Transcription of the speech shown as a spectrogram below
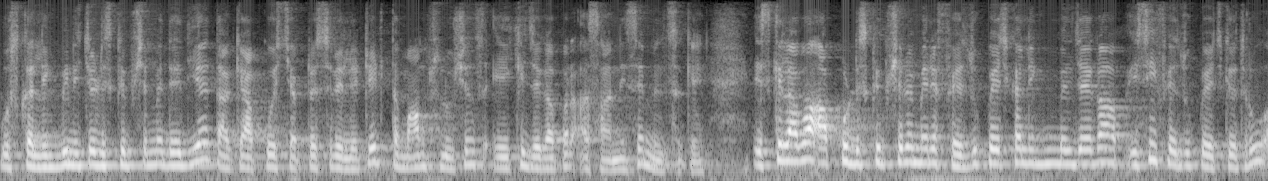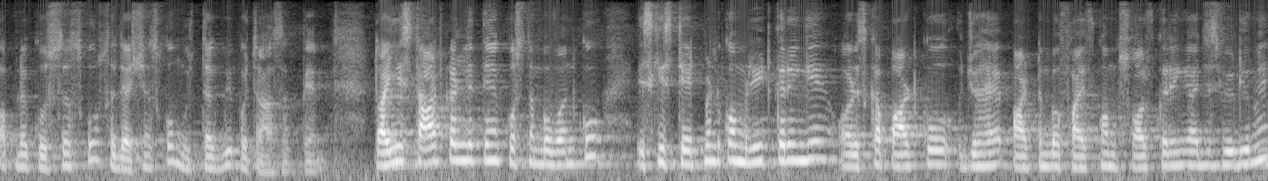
उसका लिंक भी नीचे डिस्क्रिप्शन में दे दिया ताकि आपको इस चैप्टर से रिलेटेड तमाम सोल्यूशन एक ही जगह पर आसानी से मिल सके. इसके अलावा आपको डिस्क्रिप्शन में मेरे फेसबुक पेज का लिंक मिल जाएगा. आप इसी फेसबुक पेज के थ्रू अपने क्वेश्चन को सजेशन को मुझ तक भी पहुँचा सकते हैं. तो आइए स्टार्ट कर लेते हैं क्वेश्चन नंबर वन को। इसकी स्टेटमेंट को हम रीड करेंगे और इसका पार्ट को जो है पार्ट नंबर फाइव को हम सॉल्व करेंगे आज इस वीडियो में।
